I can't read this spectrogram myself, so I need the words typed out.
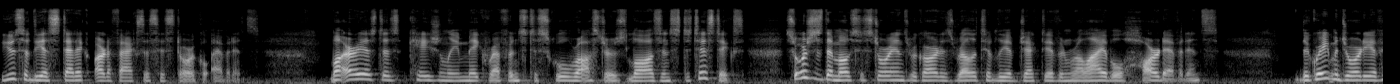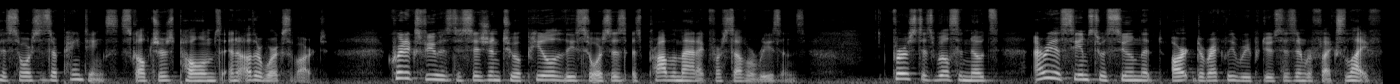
use of the aesthetic artifacts as historical evidence. While Ariès does occasionally make reference to school rosters, laws, and statistics, sources that most historians regard as relatively objective and reliable hard evidence, the great majority of his sources are paintings, sculptures, poems, and other works of art. Critics view his decision to appeal to these sources as problematic for several reasons. First, as Wilson notes, Ariès seems to assume that art directly reproduces and reflects life,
